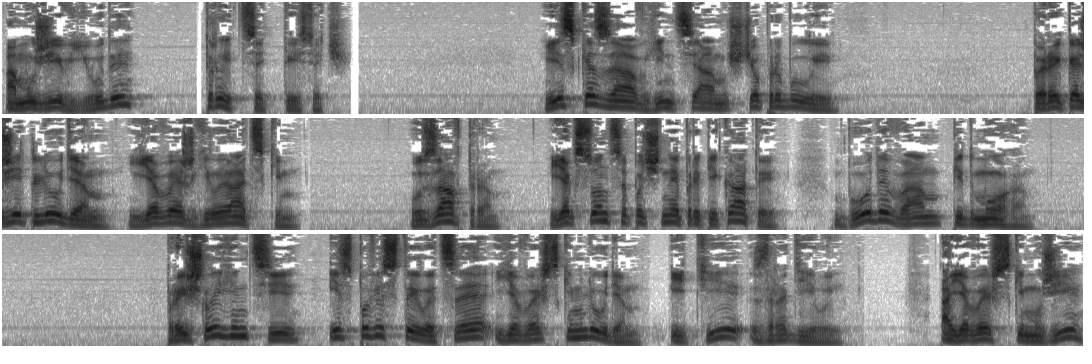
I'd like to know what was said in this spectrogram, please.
а мужів Юди тридцять тисяч. І сказав гінцям, що прибули. Перекажіть людям, явеш гілеацьким. Узавтра, як сонце почне припікати, буде вам підмога. Прийшли гінці і сповістили це явешським людям, і ті зраділи. А явешські мужі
